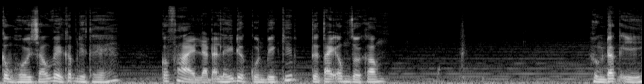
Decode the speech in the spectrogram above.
cậu hối cháu về gấp như thế, có phải là đã lấy được cuốn bí kíp từ tay ông rồi không? Hưng đắc ý,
